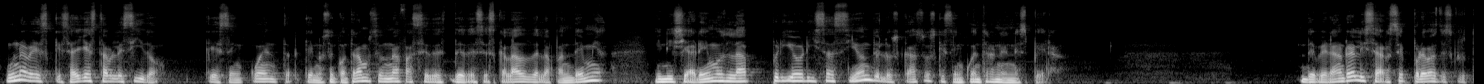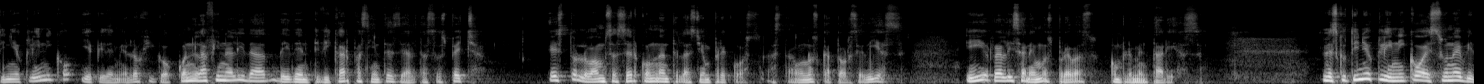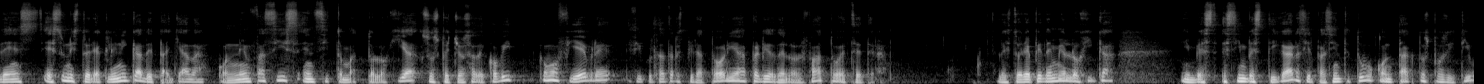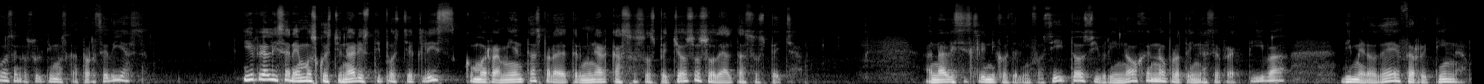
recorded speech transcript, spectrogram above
una vez que se haya establecido que, se encuentra, que nos encontramos en una fase de, de desescalado de la pandemia, iniciaremos la priorización de los casos que se encuentran en espera deberán realizarse pruebas de escrutinio clínico y epidemiológico con la finalidad de identificar pacientes de alta sospecha. Esto lo vamos a hacer con una antelación precoz, hasta unos 14 días, y realizaremos pruebas complementarias. El escrutinio clínico es una, evidencia, es una historia clínica detallada, con énfasis en sintomatología sospechosa de COVID, como fiebre, dificultad respiratoria, pérdida del olfato, etc. La historia epidemiológica es investigar si el paciente tuvo contactos positivos en los últimos 14 días. Y realizaremos cuestionarios tipos checklist como herramientas para determinar casos sospechosos o de alta sospecha. Análisis clínicos de linfocitos, fibrinógeno, proteína C reactiva, dímero D, ferritina.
